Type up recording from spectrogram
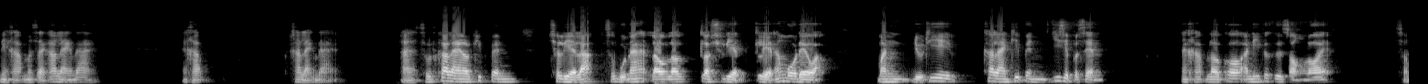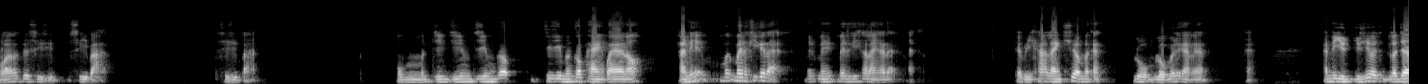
นี่ครับ มันใส่ค่าแรงได้นะครับ ค่าแรงได้ อ่าสมมติค่าแรงเราคิดเป็นเฉลี่ยละสมมตินะเราเราเราเฉลี่ยเกลี่ยทั้งโมเดลอะมันอยู่ที่ค่าแรงคิดเป็นยี่สิบเปอร์เซ็นตนะครับแล้วก็อันนี้ก็คือสองร้อยสองร้อยก็คือสี่สิบสี่บาทสี่สิบาทผมจริงจริงจริงมันก็จริงมันก็แพงไปเนาะอันนี้ไม่ไม่ต้องคิดก็ได้ไม่ไม่ไม่ต้องคิดค่าแรงก็ได้นะครับจะมีค่าแรงเชื่อมแล้วกัน รวมรวมไว้ด้วยกันกันนะอันนี้อยู่อยู่ที่เราจะ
